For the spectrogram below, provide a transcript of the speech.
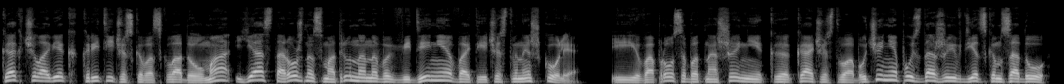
Как человек критического склада ума, я осторожно смотрю на нововведения в отечественной школе. И вопрос об отношении к качеству обучения, пусть даже и в детском саду,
